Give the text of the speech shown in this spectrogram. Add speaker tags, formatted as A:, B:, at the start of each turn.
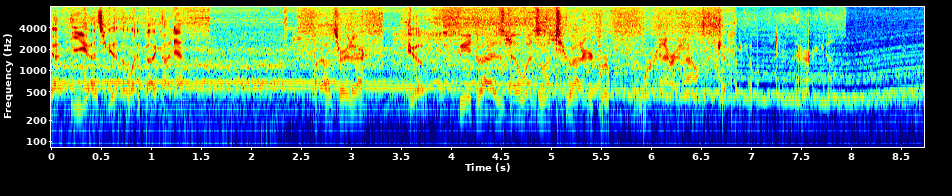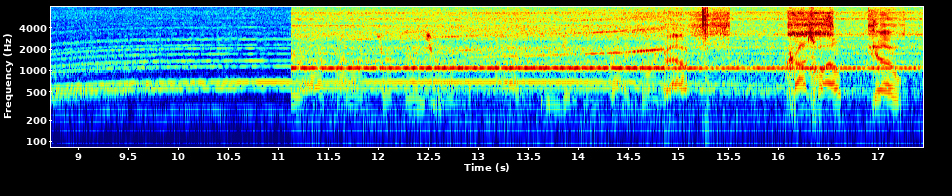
A: You guys are getting the light back on, yeah?
B: Pilots radar.
A: Go.
B: Be advised, no winds on the 200. We're working it right now.
A: Copy. There we go. Cross wild. Go.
